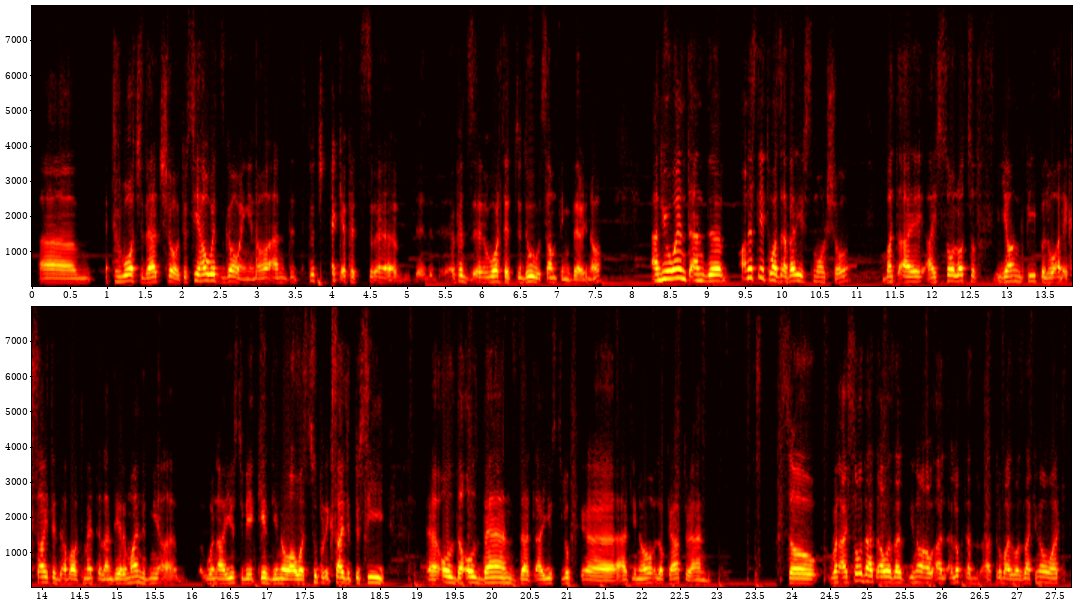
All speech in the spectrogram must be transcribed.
um, to watch that show to see how it's going, you know, and to check if it's uh, if it's uh, worth it to do something there, you know. And we went, and uh, honestly, it was a very small show, but I I saw lots of young people who are excited about metal, and they reminded me uh, when I used to be a kid, you know, I was super excited to see uh, all the old bands that I used to look uh, at, you know, look after, and so when I saw that, I was like, you know, I, I looked at, at Ruba, I was like, you know what,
